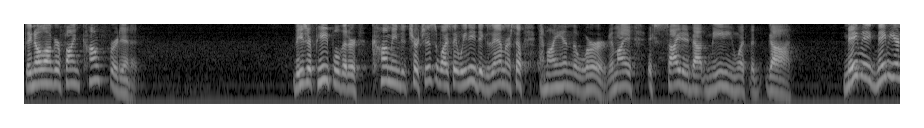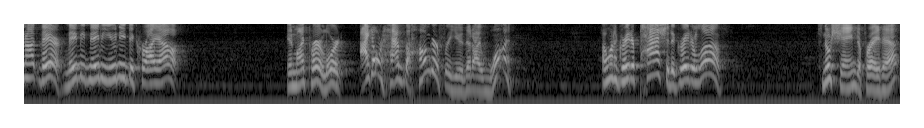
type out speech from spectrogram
They no longer find comfort in it. These are people that are coming to church. This is why I say we need to examine ourselves. Am I in the Word? Am I excited about meeting with the God? Maybe, maybe you're not there. Maybe, maybe you need to cry out. In my prayer, Lord, I don't have the hunger for you that I want. I want a greater passion, a greater love. It's no shame to pray that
